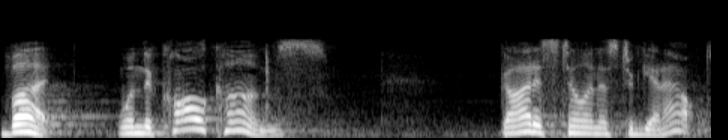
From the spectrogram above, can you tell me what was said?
But when the call comes, God is telling us to get out.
